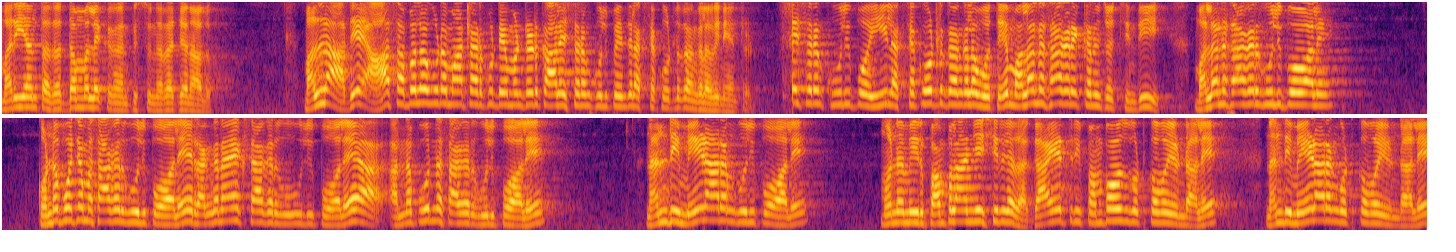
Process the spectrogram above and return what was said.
మరి అంత దద్దమ్మ లెక్క కనిపిస్తున్నారా జనాలు? మళ్ళా అదే ఆ సభలో కూడా మాట్లాడుకుంటే ఏమంటాడు? కాళేశ్వరం కూలిపోయింది లక్ష కోట్లు గంగలవిని అంటాడు. కాళేశ్వరం కూలిపోయి లక్ష కోట్లు గంగల పోతే మల్లన్న సాగర్ ఎక్కడి నుంచి వచ్చింది? మల్లన్న సాగర్ కూలిపోవాలి. కొండపోచమ్మ సాగర్ కూలిపోవాలి రంగనాయక్ సాగర్ కూలిపోవాలి అన్నపూర్ణ సాగర్ కూలిపోవాలి నంది మేడారం కూలిపోవాలి. మొన్న మీరు పంపలు ఆన్ చేసిరు కదా గాయత్రి పంప్ హౌస్ కొట్టుకోబోయి ఉండాలి నంది మేడారం కొట్టుకోబోయి ఉండాలి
